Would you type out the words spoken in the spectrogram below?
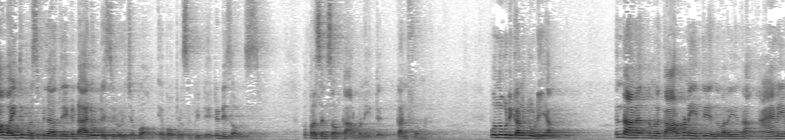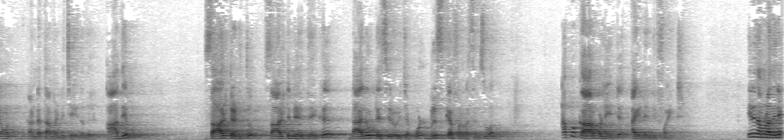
ആ വൈറ്റ് പ്രസിപ്പിനകത്തേക്ക് ഡാലൂട്ട് എസിൽ ഒഴിച്ചപ്പോൾ എബോ പ്രസിപ്പിറ്റേറ്റ് ഡിസോൾവ്സ് അപ്പോൾ പ്രസൻസ് ഓഫ് കാർബണേറ്റ് കൺഫേംഡ് അപ്പോൾ ഒന്നുകൂടി കൺക്ലൂഡ് ചെയ്യാം. എന്താണ് നമ്മൾ കാർബണേറ്റ് എന്ന് പറയുന്ന ആനയോൺ കണ്ടെത്താൻ വേണ്ടി ചെയ്തത്? ആദ്യം സാൾട്ട് എടുത്തു. സാൾട്ടിനകത്തേക്ക് ഡാലൂട്ട് ടെസ്റ്റിൽ ഒഴിച്ചപ്പോൾ ബ്രിസ്ക് എഫർവസൻസ് വന്നു. അപ്പോൾ കാർബണേറ്റ് ഐഡന്റിഫൈഡ് ഇനി നമ്മൾ അതിനെ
